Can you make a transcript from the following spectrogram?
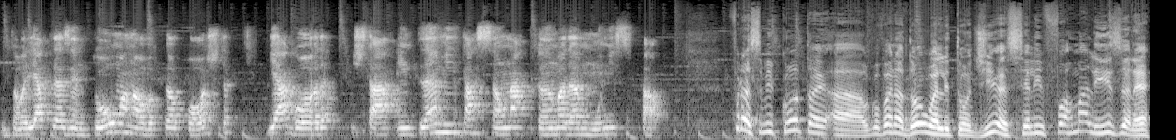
Então, ele apresentou uma nova proposta e agora está em tramitação na Câmara Municipal. França, me conta, ah, o governador Wellington Dias, ele formaliza né,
